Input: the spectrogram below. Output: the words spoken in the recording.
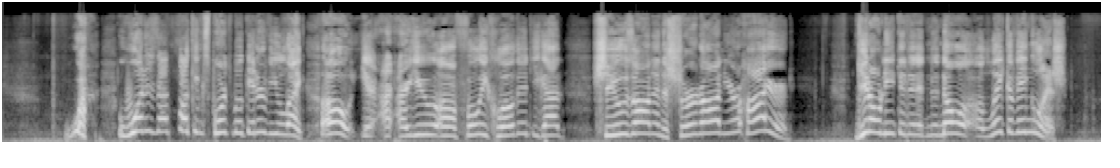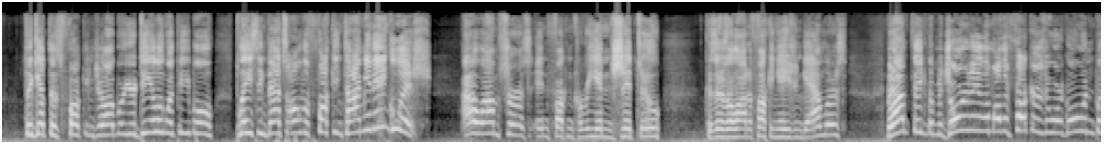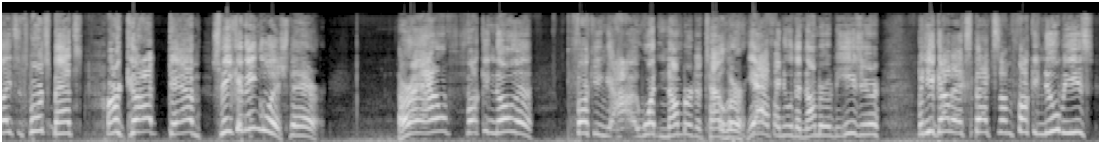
What? What is that fucking sportsbook interview like? Oh, yeah, are, are you uh, fully clothed? You got shoes on and a shirt on? You're hired. You don't need to know a lick of English to get this fucking job where you're dealing with people placing bets all the fucking time in English. Oh, I'm sure it's in fucking Korean and shit too, because there's a lot of fucking Asian gamblers. But I'm think the majority of the motherfuckers who are going placing sports bets are goddamn speaking English there. All right, I don't fucking know the fucking uh, what number to tell her. Yeah, if I knew the number, it would be easier. But you gotta expect some fucking newbies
